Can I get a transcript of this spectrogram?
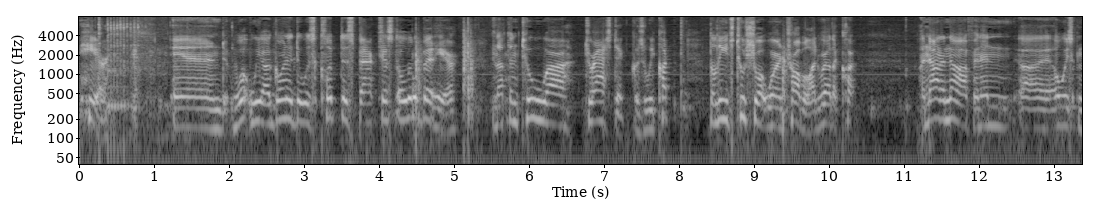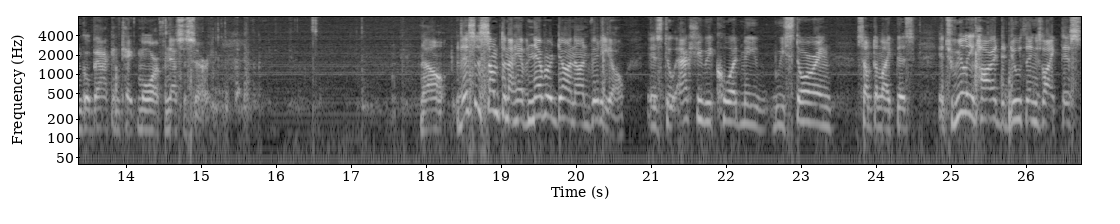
here. And what we are going to do is clip this back just a little bit here. Nothing too uh, drastic because we cut the leads too short, we're in trouble. I'd rather cut not enough and then uh, always can go back and take more if necessary. Now, this is something I have never done on video, is to actually record me restoring something like this. It's really hard to do things like this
